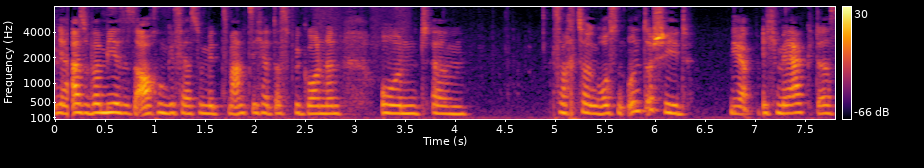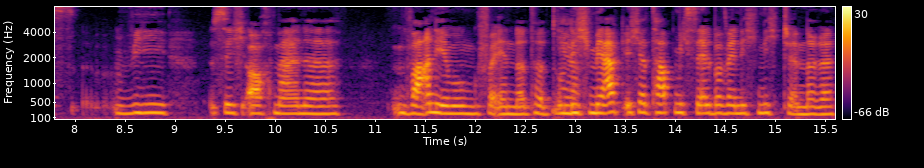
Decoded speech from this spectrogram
Ja, also bei mir ist es auch ungefähr so mit 20 hat das begonnen und ähm, es macht so einen großen Unterschied. Ja. Ich merke, dass wie sich auch meine Wahrnehmung verändert hat. Und ja. ich merke, ich ertappe mich selber, wenn ich nicht gendere.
